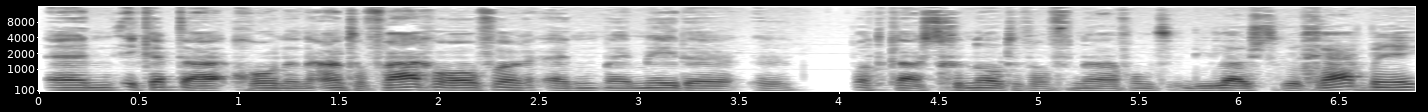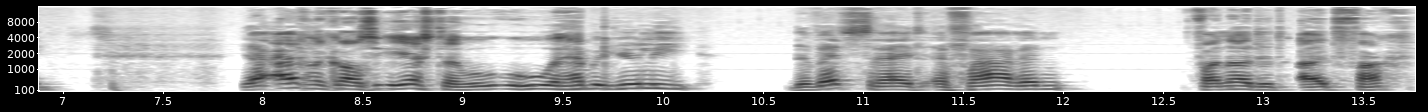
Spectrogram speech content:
En ik heb daar gewoon een aantal vragen over. En mijn mede eh, podcastgenoten van vanavond, die luisteren graag mee. Ja, eigenlijk als eerste, hoe, hoe hebben jullie de wedstrijd ervaren vanuit het uitvak?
